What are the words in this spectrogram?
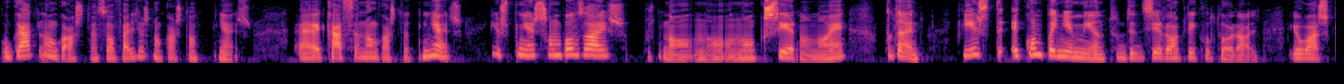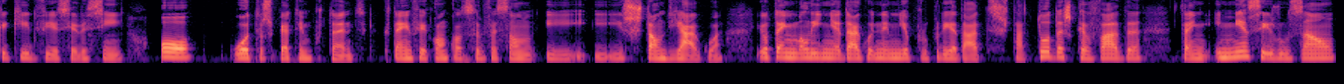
o gado não gosta, as ovelhas não gostam de pinheiros, a caça não gosta de pinheiros, e os pinheiros são bonsais, porque não, não, não cresceram, não é? Portanto, este acompanhamento de dizer ao agricultor, olha, eu acho que aqui devia ser assim, ou outro aspecto importante que tem a ver com conservação e, e, gestão de água. Eu tenho uma linha de água na minha propriedade, está toda escavada, tem imensa erosão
